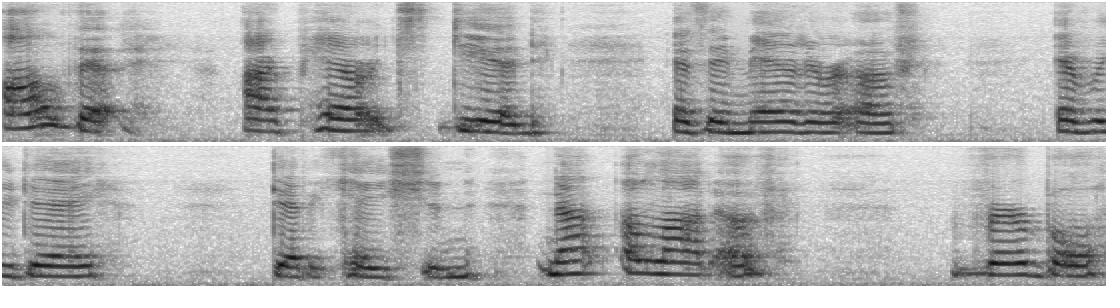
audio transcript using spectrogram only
all that our parents did as a matter of everyday dedication, not a lot of verbal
